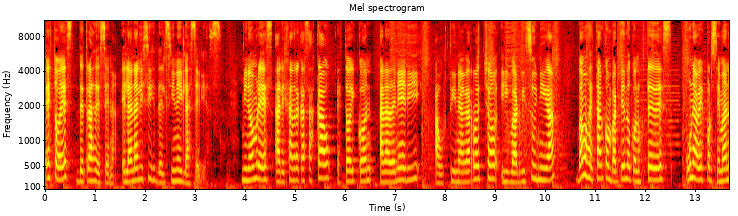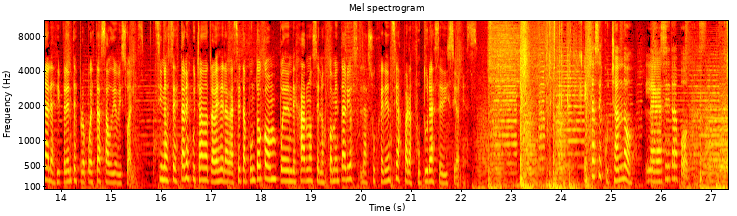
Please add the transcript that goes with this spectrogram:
Esto es Detrás de escena, el análisis del cine y las series. Mi nombre es Alejandra Casascau, estoy con Ana Deneri, Agustina Garrocho y Barbie Zúñiga. Vamos a estar compartiendo con ustedes una vez por semana las diferentes propuestas audiovisuales. Si nos están escuchando a través de la gaceta.com, pueden dejarnos en los comentarios las sugerencias para futuras ediciones. Estás escuchando La Gaceta Podcast.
